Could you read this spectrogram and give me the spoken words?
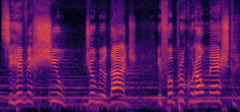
se revestiu de humildade e foi procurar o mestre.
